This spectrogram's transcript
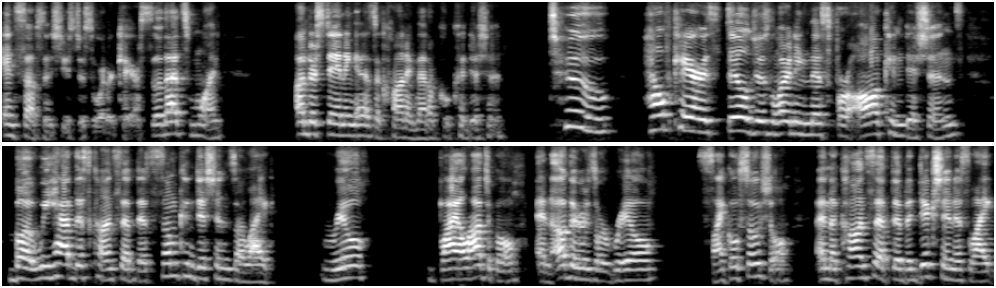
in substance use disorder care. So that's one. Understanding it as a chronic medical condition. Two, healthcare is still just learning this for all conditions but we have this concept that some conditions are like real biological and others are real psychosocial. And the concept of addiction is like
